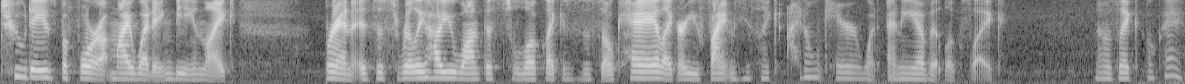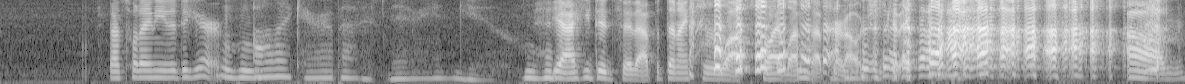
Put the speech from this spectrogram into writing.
two days before my wedding being like, Bran, is this really how you want this to look? Like, is this okay? Like, are you fine? And he's like, I don't care what any of it looks like. And I was like, okay. That's what I needed to hear. All I care about is marrying you. Yeah, he did say that, but then I threw up, so I left that part out. Just kidding. um,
